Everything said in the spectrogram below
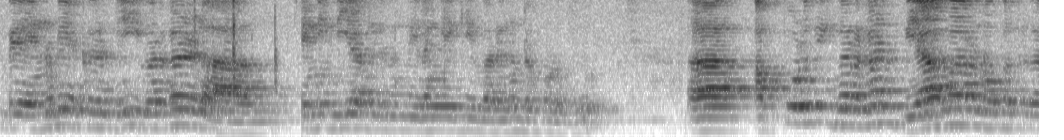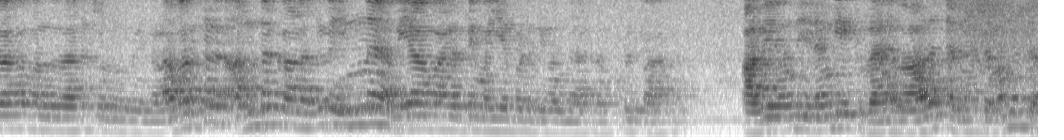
இப்போ என்னுடைய கேள்வி இவர்கள் ஆஹ், தென்னிந்தியாவிலிருந்து இலங்கைக்கு வருகின்ற பொழுது அப்பொழுது இவர்கள் வியாபார நோக்கத்துக்காக வந்ததாக சொல்லுகிறீர்கள். அவர்கள் அந்த காலத்துல என்ன வியாபாரத்தை மையப்படுத்தி வந்தார்கள்? குறிப்பாக அவை வந்து இலங்கைக்கு வ- வார தருணத்துல வந்து இந்த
